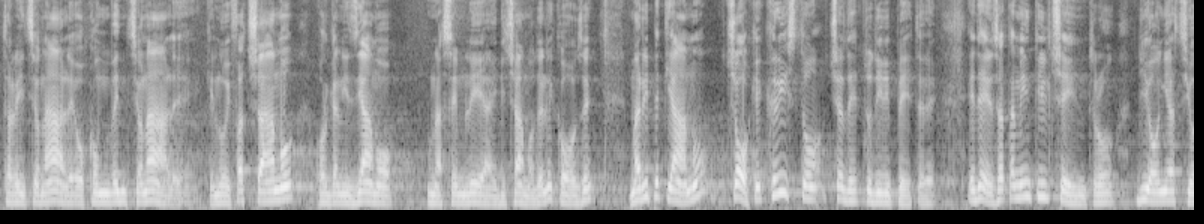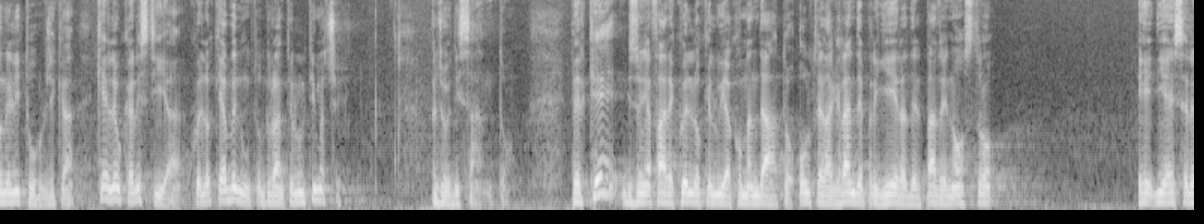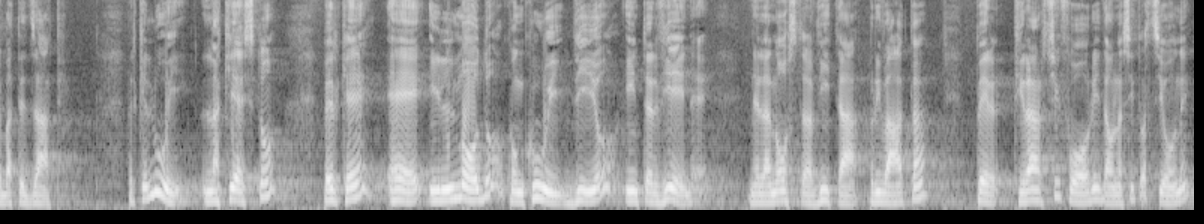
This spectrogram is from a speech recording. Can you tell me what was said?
tradizionale o convenzionale che noi facciamo, organizziamo un'assemblea e diciamo delle cose, ma ripetiamo ciò che Cristo ci ha detto di ripetere ed è esattamente il centro di ogni azione liturgica che è l'Eucaristia, quello che è avvenuto durante l'ultima cena, il giovedì santo. Perché bisogna fare quello che lui ha comandato, oltre alla grande preghiera del Padre nostro e di essere battezzati? Perché lui l'ha chiesto perché è il modo con cui Dio interviene nella nostra vita privata per tirarci fuori da una situazione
